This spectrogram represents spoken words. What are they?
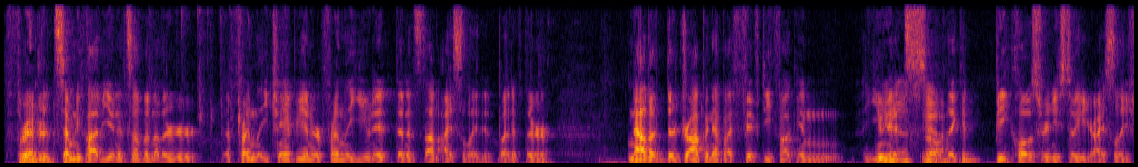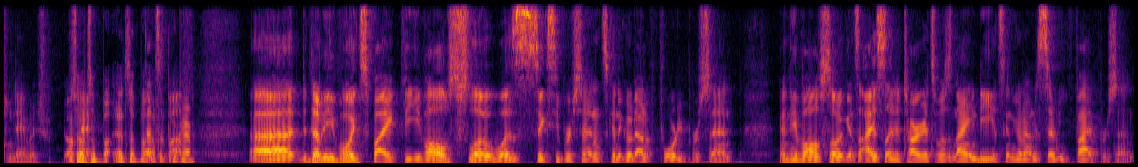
375 units of another friendly champion or friendly unit, then it's not isolated. But if they're now that they're dropping that by 50 fucking units, Units, so yeah. they could be closer and you still get your isolation damage. Okay. So it's a bu- it's a buff. That's a buff. Okay. Uh, the W Void Spike, the Evolve Slow was 60%. It's going to go down to 40%. And the Evolve Slow against isolated targets was 90. It's going to go down to 75%.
